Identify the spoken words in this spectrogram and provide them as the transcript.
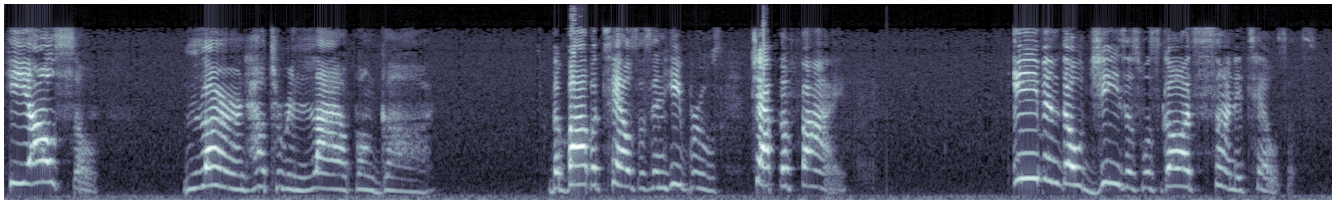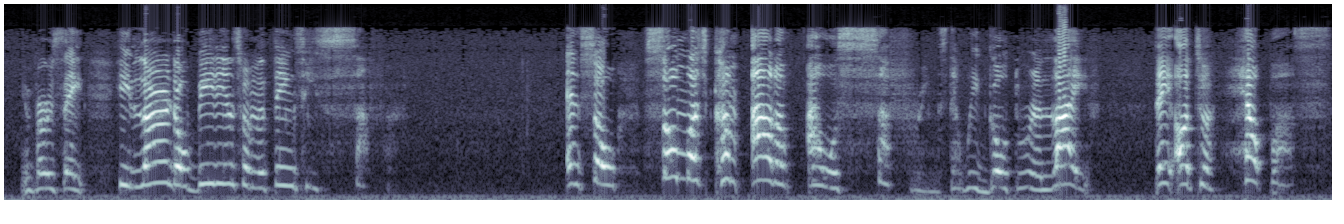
He also learned how to rely upon God. The Bible tells us in Hebrews chapter 5, even though Jesus was God's son, it tells us in verse 8, he learned obedience from the things he suffered. And so, so much come out of our sufferings that we go through in life. They are to help us.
